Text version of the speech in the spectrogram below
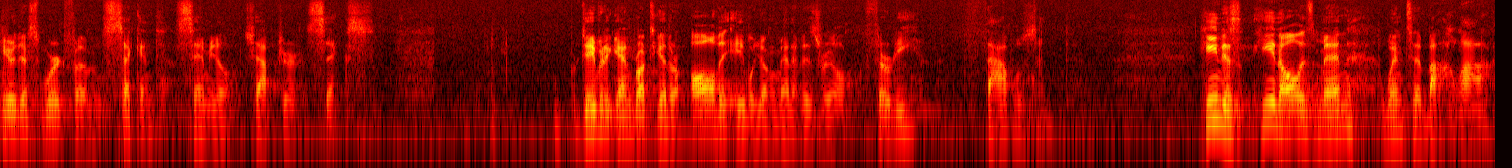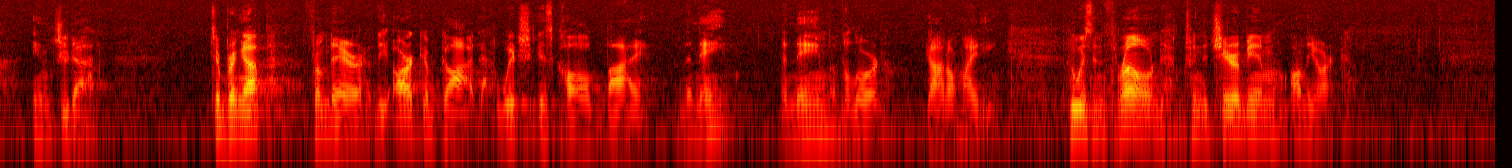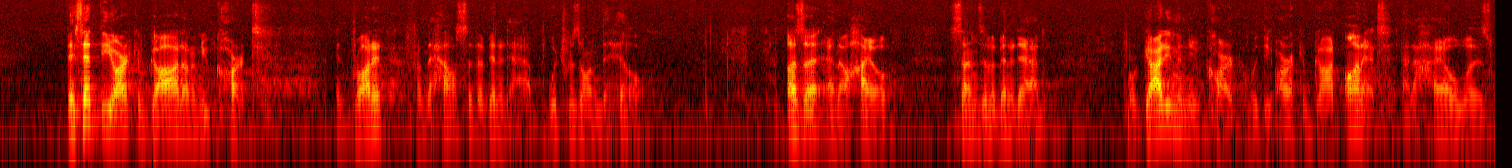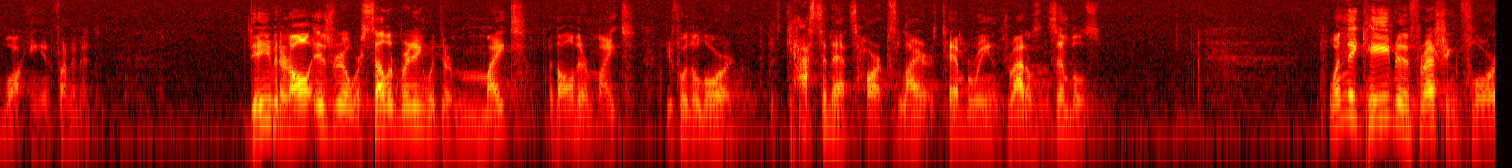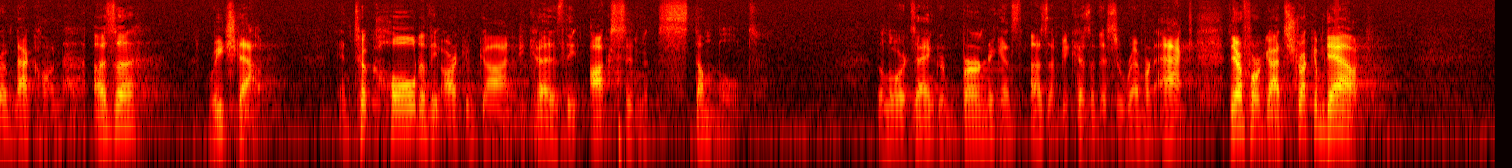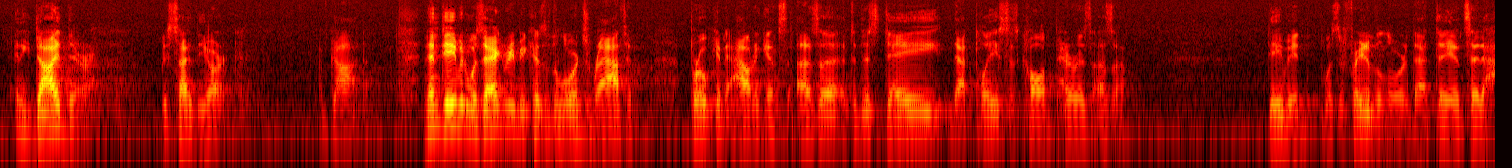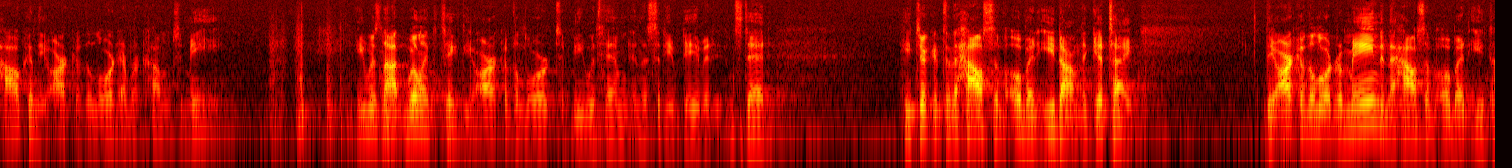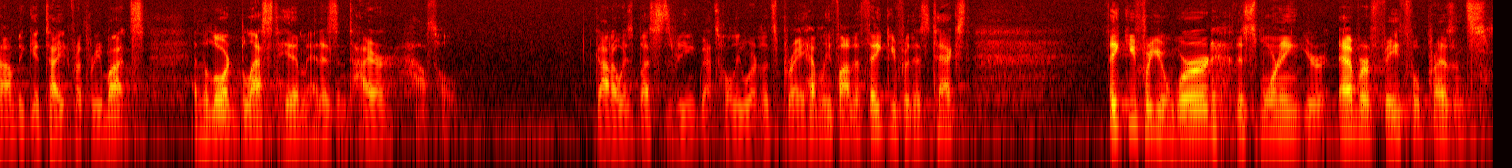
hear this word from 2 Samuel chapter 6. David again brought together all the able young men of Israel, 30,000. He and, his, he and all his men went to Baalah in Judah to bring up from there the ark of God, which is called by the name, the name of the Lord God Almighty, who is enthroned between the cherubim on the ark. They set the ark of God on a new cart and brought it from the house of Abinadab, which was on the hill. Uzzah and Ahio, sons of Abinadab, were guiding the new cart with the ark of God on it, and Ahio was walking in front of it. David and all Israel were celebrating with their might, with all their might, before the Lord, with castanets, harps, lyres, tambourines, rattles, and cymbals. When they came to the threshing floor of Nacon, Uzzah reached out and took hold of the ark of God because the oxen stumbled. The Lord's anger burned against Uzzah because of this irreverent act. Therefore, God struck him down, and he died there beside the ark of God. Then David was angry because of the Lord's wrath had broken out against Uzzah, and to this day that place is called Perez Uzzah. David was afraid of the Lord that day and said, How can the ark of the Lord ever come to me? He was not willing to take the ark of the Lord to be with him in the city of David. Instead, he took it to the house of Obed Edom the Gittite. The ark of the Lord remained in the house of Obed Edom the Gittite for three months, and the Lord blessed him and his entire household. God always blesses reading God's holy word. Let's pray. Heavenly Father, thank you for this text. Thank you for your word this morning, your ever faithful presence.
